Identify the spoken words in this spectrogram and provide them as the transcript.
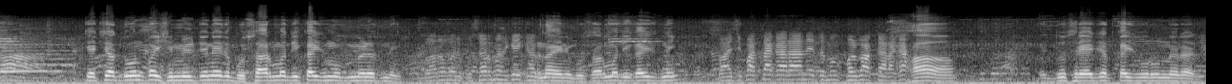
हां. त्याच्यात दोन पैसे मिळते नाही तर भुसारमध्ये काहीच मु- मिळत नाही. बरोबर आहे. भुसारमध्ये काही खर्च नाही नाही भुसारमध्ये काहीच नाही. भाजीपात्ता करा नाही तर मग फळबाग करा का? हा. दुसऱ्या ह्याच्यात काहीच उरून नाही राहिले.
